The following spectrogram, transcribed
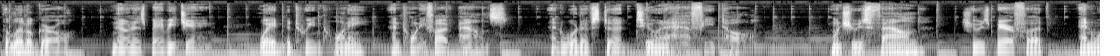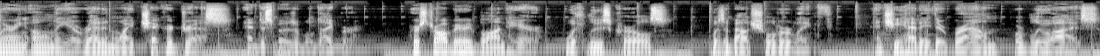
the little girl, known as Baby Jane, weighed between 20 and 25 pounds and would have stood two and a half feet tall. When she was found, she was barefoot and wearing only a red and white checkered dress and disposable diaper. Her strawberry blonde hair, with loose curls, was about shoulder length, and she had either brown or blue eyes.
